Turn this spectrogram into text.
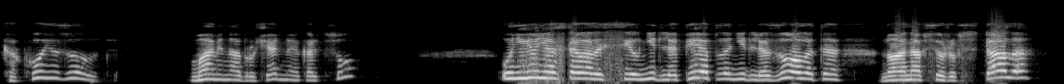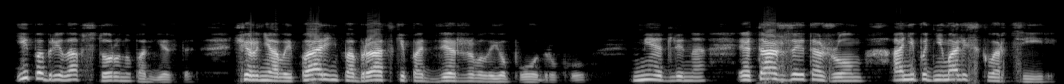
«Какое золото? Мамино обручальное кольцо?» У нее не оставалось сил ни для пепла, ни для золота, но она все же встала и побрела в сторону подъезда. Чернявый парень по-братски поддерживал ее под руку. Медленно, этаж за этажом, они поднимались к квартире.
